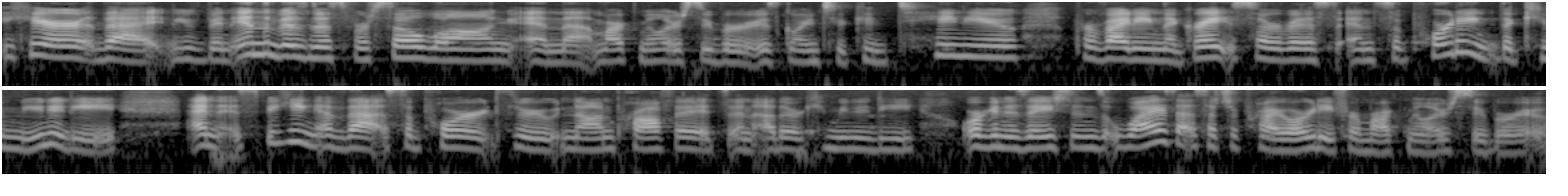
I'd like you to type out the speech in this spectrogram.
hear that you've been in the business for so long and that Mark Miller Subaru is going to continue providing the great service and supporting the community. And speaking of that support through nonprofits and other community organizations, why is that such a priority for Mark Miller Subaru?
